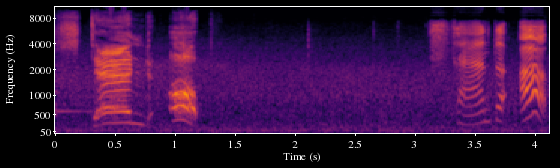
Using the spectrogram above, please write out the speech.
Stand up. stand up.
